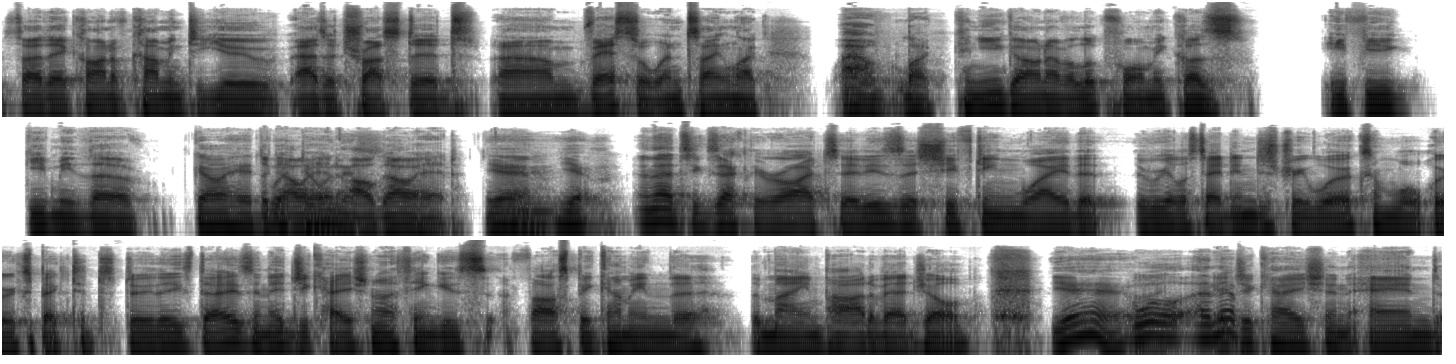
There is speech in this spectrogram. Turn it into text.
So they're kind of coming to you as a trusted um, vessel and saying like, "Wow, like, can you go and have a look for me? Because if you give me the Go ahead. the we're go ahead, this. I'll go ahead." Yeah, mm. yeah. And that's exactly right. It is a shifting way that the real estate industry works and what we're expected to do these days. And education, I think, is fast becoming the, the main part of our job. Yeah, well, and that, education and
